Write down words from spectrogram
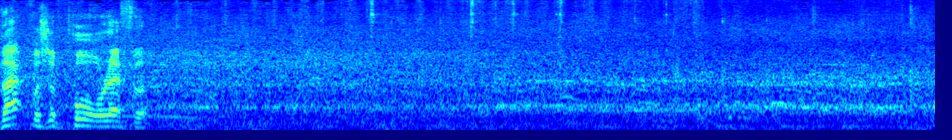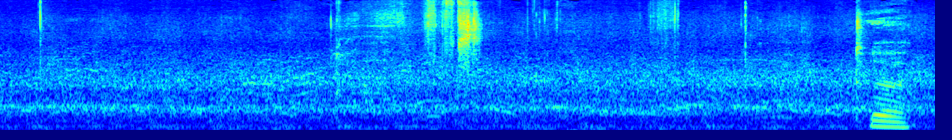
That was a poor effort. Tak.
